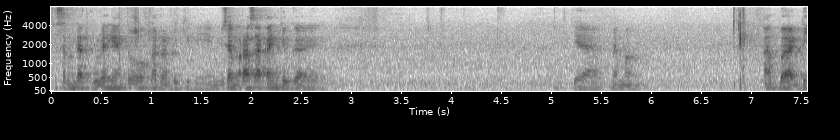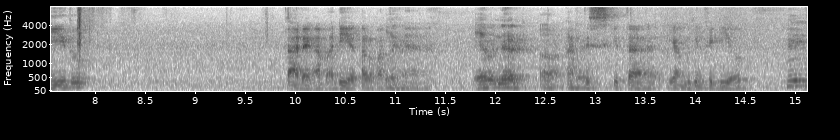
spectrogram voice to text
tersendat kuliahnya tuh oh, karena begini. Bisa merasakan juga gitu ya memang abadi itu tak ada yang abadi ya kalau katanya. Ya benar. Oh, artis kita yang bikin video. Hmm.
